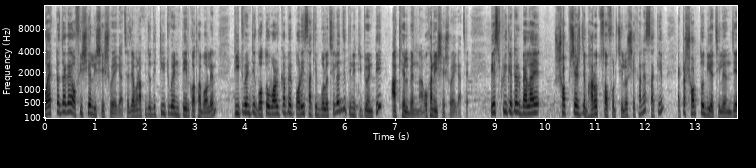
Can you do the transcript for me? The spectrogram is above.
কয়েকটা জায়গায় অফিসিয়ালি শেষ হয়ে গেছে। যেমন আপনি যদি টি টোয়েন্টির কথা বলেন টি টোয়েন্টি গত ওয়ার্ল্ড কাপের পরেই সাকিব বলেছিলেন যে তিনি টি টোয়েন্টি আর খেলবেন না। ওখানেই শেষ হয়ে গেছে। টেস্ট ক্রিকেটের বেলায় সবশেষ যে ভারত সফর ছিল, সেখানে সাকিব একটা শর্ত দিয়েছিলেন যে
